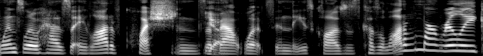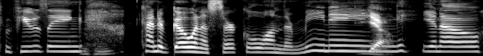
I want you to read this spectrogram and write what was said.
Winslow has a lot of questions Yeah. about what's in these clauses because a lot of them are really confusing, Mhm. kind of go in a circle on their meaning. Yeah. You know?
